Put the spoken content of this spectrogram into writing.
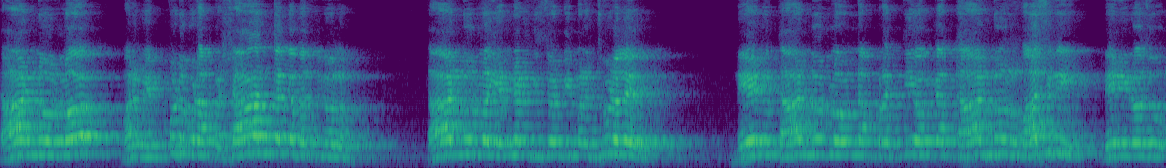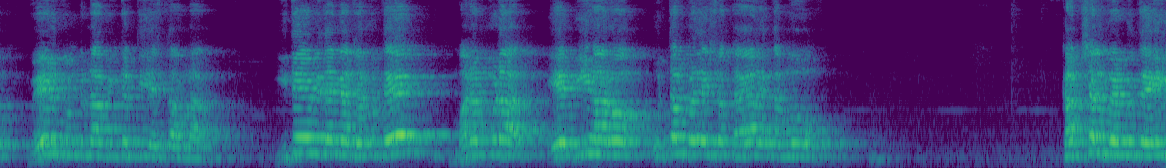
తాండూరులో మనం ఎప్పుడు కూడా ప్రశాంతంగా బతికిన వాళ్ళం తాండూరులో ఎన్నడూ తీసుకుంటే మనం చూడలేదు. నేను తాండూరులో ఉన్న ప్రతి ఒక్క తాండూరు వాసిని నేను ఈరోజు వేడుకుంటున్నా విజ్ఞప్తి చేస్తా ఉన్నా. ఇదే విధంగా జరిగితే మనం కూడా ఏ బీహారో ఉత్తరప్రదేశ్ తయారవుతాము కక్షలు పెరుగుతాయి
